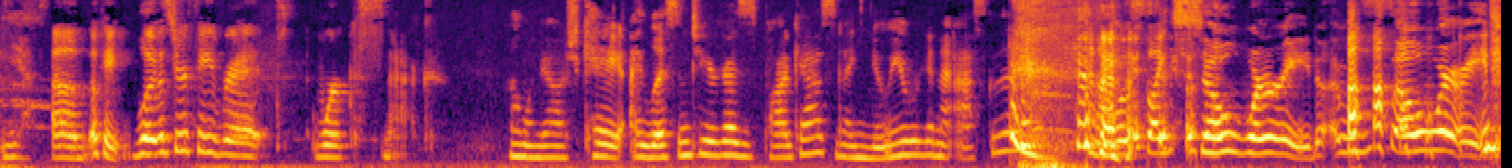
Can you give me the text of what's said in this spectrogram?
Yeah. Um, okay, what was your favorite work snack? Oh my gosh, Kay, I listened to your guys' podcast and I knew you were going to ask this. And I was like so worried. I was so worried.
